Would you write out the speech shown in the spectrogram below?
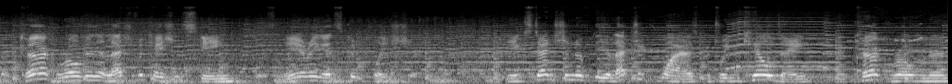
The Kirk Ronan electrification scheme was nearing its completion. The extension of the electric wires between Kildare and Kirk Ronan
